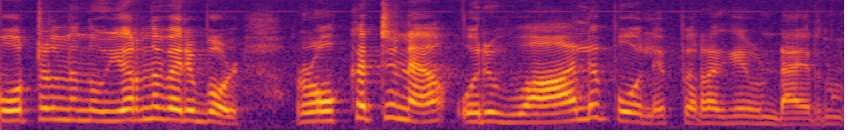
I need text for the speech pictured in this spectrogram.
പോർട്ടിൽ നിന്ന് ഉയർന്നു വരുമ്പോൾ റോക്കറ്റിന് ഒരു വാൽ പോലെ പിറകെ ഉണ്ടായിരുന്നു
